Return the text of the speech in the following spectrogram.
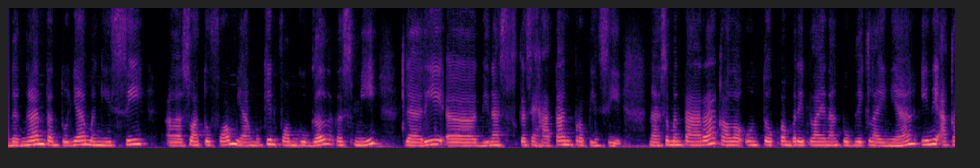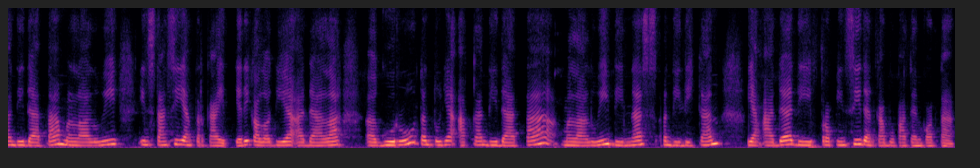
dengan tentunya mengisi uh, suatu form yang mungkin form Google resmi dari uh, Dinas Kesehatan Provinsi. Nah, sementara kalau untuk pemberi pelayanan publik lainnya, ini akan didata melalui instansi yang terkait. Jadi kalau dia adalah uh, guru, tentunya akan didata melalui Dinas Pendidikan yang ada di provinsi dan kabupaten kota.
